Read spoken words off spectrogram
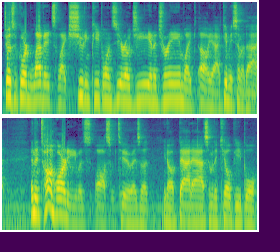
Joseph Gordon-Levitt's like shooting people in zero G in a dream. Like, oh yeah, give me some of that. And then Tom Hardy was awesome too, as a you know a badass. I'm gonna kill people.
